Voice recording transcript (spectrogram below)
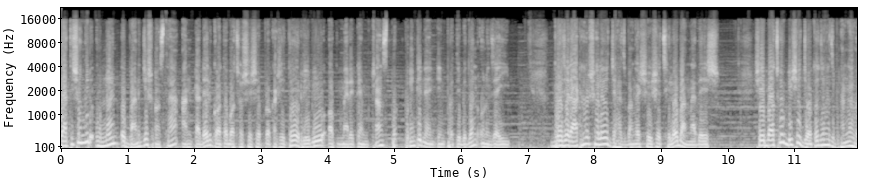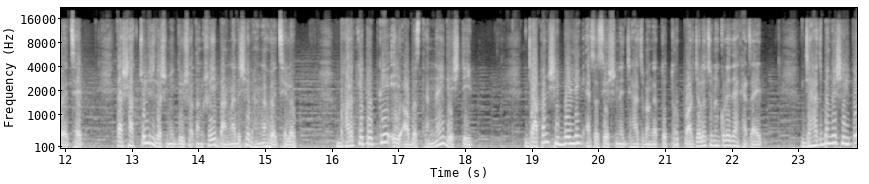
জাতিসংঘের উন্নয়ন ও বাণিজ্য সংস্থা আংটাডের গত বছর শেষে প্রকাশিত review of maritime transport twenty প্রতিবেদন অনুযায়ী দু সালেও জাহাজ ভাঙ্গার শীর্ষে ছিল বাংলাদেশ। সেই বছর বিশ্বে যত জাহাজ ভাঙা হয়েছে, তার সাতচল্লিশ দশমিক দুই শতাংশই বাংলাদেশে ভাঙা হয়েছিল। ভারতকে টপকে এই অবস্থান নেয় দেশটি। জাপান শিপবিল্ডিং অ্যাসোসিয়েশনের জাহাজ ভাঙ্গার তথ্য পর্যালোচনা করে দেখা যায়, জাহাজ ভাঙ্গা শিল্পে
